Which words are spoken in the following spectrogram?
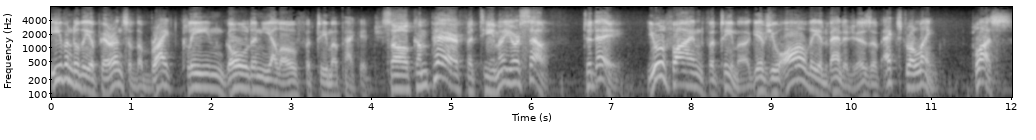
even to the appearance of the bright, clean, golden yellow Fatima package. So compare Fatima yourself today. You'll find Fatima gives you all the advantages of extra length, plus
